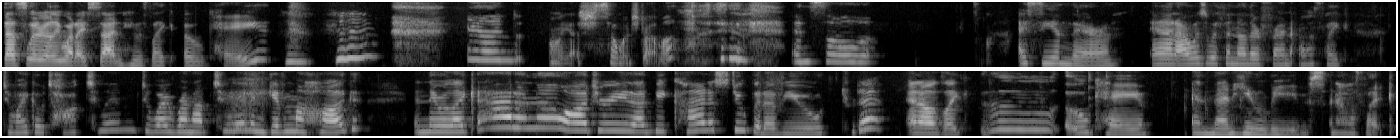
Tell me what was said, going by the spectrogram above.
That's literally what I said, and he was like, "Okay." and oh my gosh, so much drama. and so I see him there, and I was with another friend. I was like, do I go talk to him? Do I run up to him and give him a hug? And they were like, I don't know, Audrey, that'd be kind of stupid of you. True that. And I was like, okay. And then he leaves, and I was like,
